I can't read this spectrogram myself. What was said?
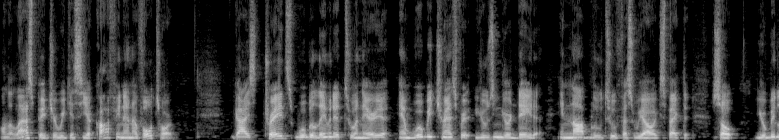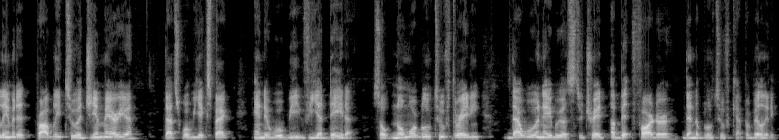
On the last picture, we can see a Koffing and a Voltorb. Guys, trades will be limited to an area and will be transferred using your data and not Bluetooth as we all expected. So you'll be limited probably to a gym area. That's what we expect and it will be via data. So no more Bluetooth trading. That will enable us to trade a bit farther than the Bluetooth capability.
